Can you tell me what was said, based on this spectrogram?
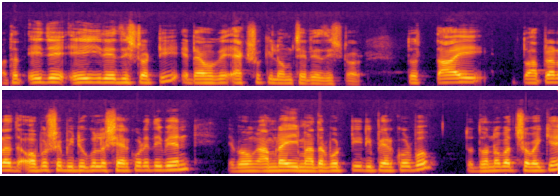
অর্থাৎ এই যে এই রেজিস্টরটি, এটা হবে একশো কিলোহমসের রেজিস্টর। তো তাই, তো আপনারা অবশ্যই ভিডিওগুলো শেয়ার করে দিবেন এবং আমরা এই মাদারবোর্ডটি রিপেয়ার করব। তো ধন্যবাদ সবাইকে।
